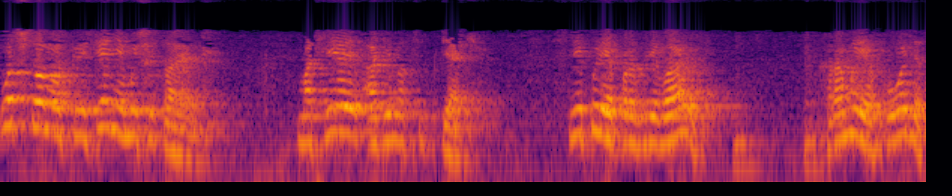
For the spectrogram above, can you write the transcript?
Вот что в воскресенье мы считаем. Матфея 11.5. Слепые прозревают, хромые ходят,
